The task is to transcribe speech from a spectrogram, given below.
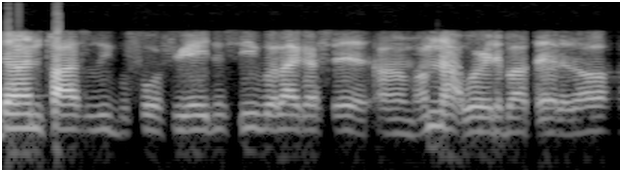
done possibly before free agency. But like I said, um, I'm not worried about that at all.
